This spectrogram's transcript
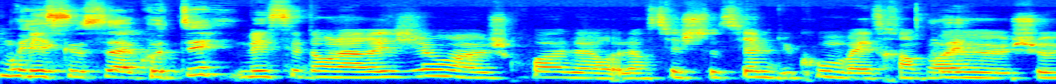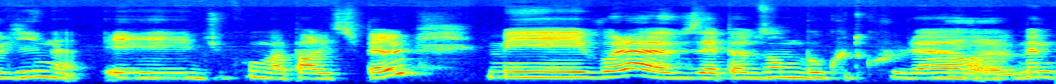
Moi, il y a mais que ça à côté. Mais c'est dans la région, euh, je crois, leur, leur siège social. Du coup, on va être un peu Ouais. chauvine et du coup, on va parler Super U. Mais voilà, vous avez pas besoin de beaucoup de couleurs. Ouais. Euh, même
